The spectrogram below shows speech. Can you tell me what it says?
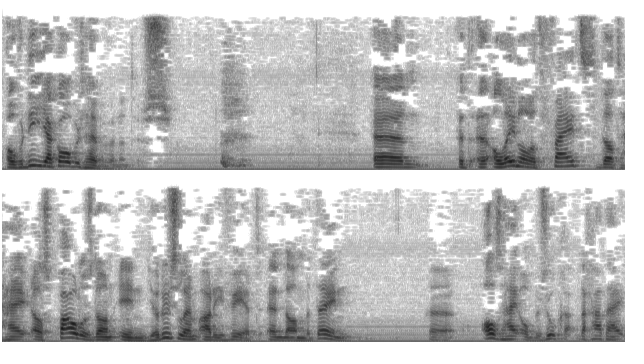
Over die Jacobus hebben we het dus. En het, eh, alleen al het feit dat hij, als Paulus dan in Jeruzalem arriveert en dan meteen, uh, als hij op bezoek gaat, dan gaat hij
